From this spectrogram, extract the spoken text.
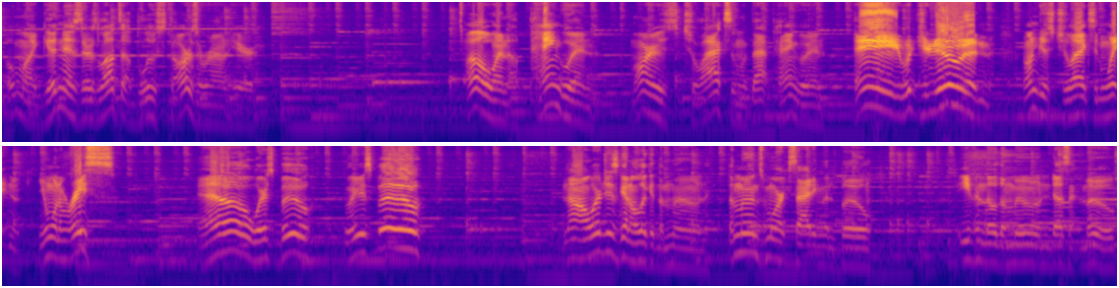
Oh my goodness, there's lots of blue stars around here. Oh, and a penguin. Mario's chillaxing with that penguin. Hey, what you doing? I'm just chillaxing waiting. You want to race? Oh, where's Boo? Where's Boo? No, we're just gonna look at the moon. The moon's more exciting than Boo. Even though the moon doesn't move.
